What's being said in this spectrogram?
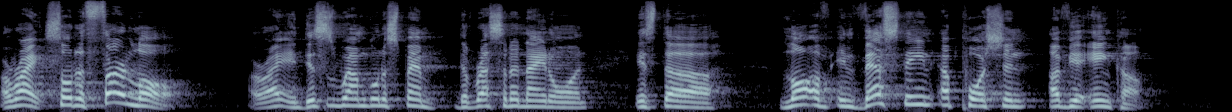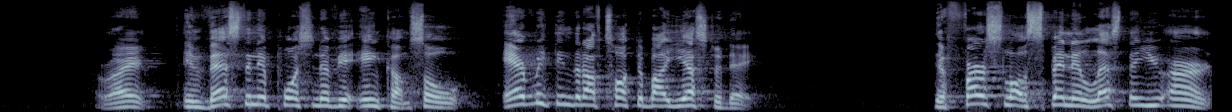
All right. So the third law, all right, and this is where I'm going to spend the rest of the night on, is the law of investing a portion of your income. All right. Investing a portion of your income. So everything that I've talked about yesterday, the first law spending less than you earn,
